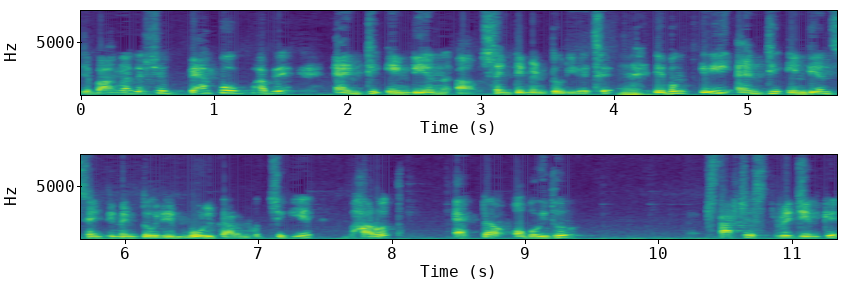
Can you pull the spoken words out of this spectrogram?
যে বাংলাদেশে ব্যাপকভাবে অ্যান্টি ইন্ডিয়ান সেন্টিমেন্ট তৈরি হয়েছে। এবং এই অ্যান্টি ইন্ডিয়ান সেন্টিমেন্ট তৈরির মূল কারণ হচ্ছে গিয়ে ভারত একটা অবৈধ ফ্যাসিস্ট রেজিমকে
